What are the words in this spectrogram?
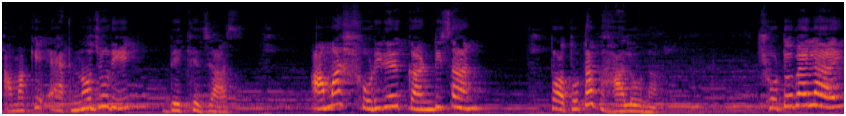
আমাকে এক নজরে দেখে যাস। আমার শরীরের কন্ডিশন ততটা ভালো না। ছোটবেলায়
